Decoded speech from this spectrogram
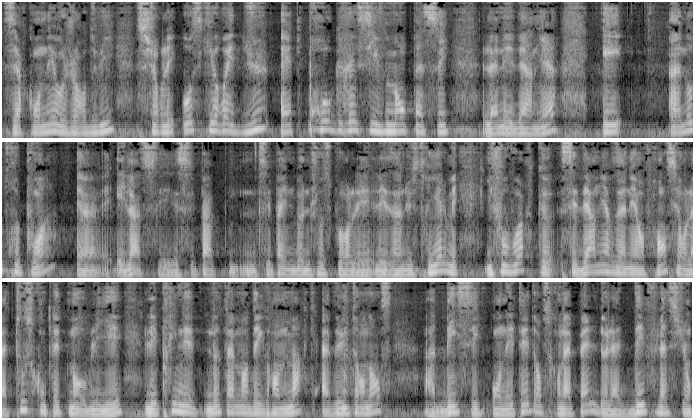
C'est-à-dire qu'on est aujourd'hui sur les hausses qui auraient dû être progressivement passées l'année dernière. Et un autre point, et là, c'est pas c'est pas une bonne chose pour les, les, industriels, mais il faut voir que ces dernières années en France, et on l'a tous complètement oublié, les prix notamment des grandes marques avaient eu tendance à baisser. On était dans ce qu'on appelle de la déflation.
